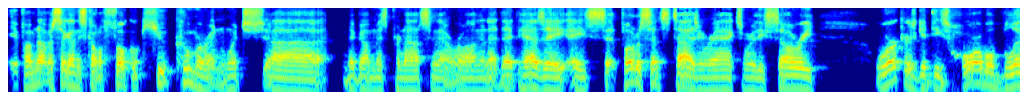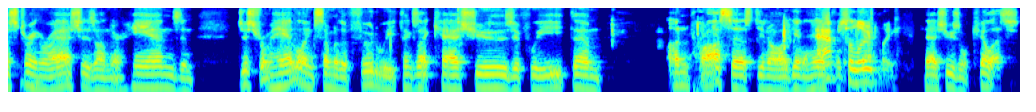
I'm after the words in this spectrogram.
if I'm not mistaken, it's called a focal coumarin, which uh, maybe I'm mispronouncing that wrong. And that, that has a, a photosensitizing reaction where these celery workers get these horrible blistering rashes on their hands and just from handling some of the food we eat, things like cashews, if we eat them unprocessed, you know, again, absolutely, cashews will kill us.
